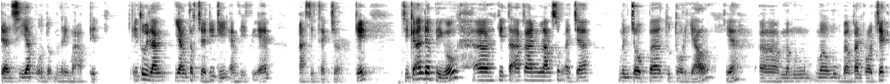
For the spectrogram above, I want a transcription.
dan siap untuk menerima update. Itu yang yang terjadi di MVVM architecture. Oke, jika anda bingung, uh, kita akan langsung aja mencoba tutorial ya uh, mengembangkan project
